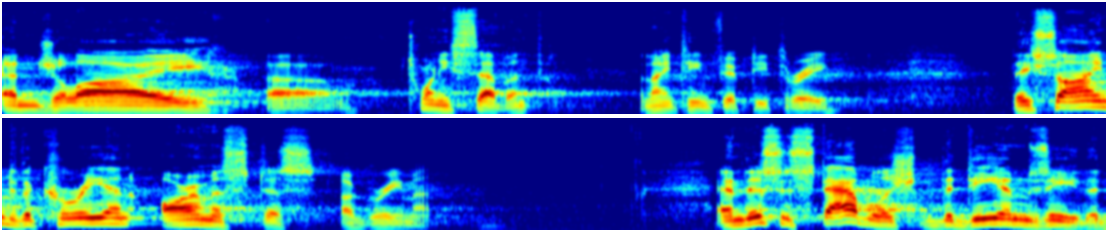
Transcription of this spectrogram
on July uh, 27th, 1953, they signed the Korean Armistice Agreement. And this established the DMZ, the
